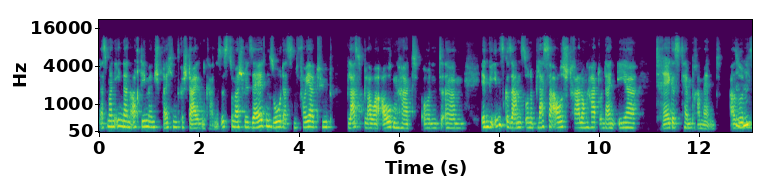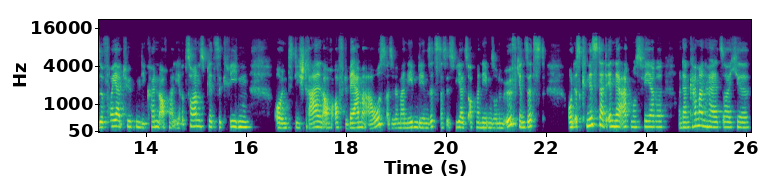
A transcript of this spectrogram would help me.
dass man ihn dann auch dementsprechend gestalten kann. Es ist zum Beispiel selten so, dass ein Feuertyp blassblaue Augen hat und ähm, irgendwie insgesamt so eine blasse Ausstrahlung hat und ein eher träges Temperament. Also mhm. diese Feuertypen, die können auch mal ihre Zornesblitze kriegen und die strahlen auch oft Wärme aus. Also wenn man neben denen sitzt, das ist wie als ob man neben so einem Öfchen sitzt und es knistert in der Atmosphäre. Und dann kann man halt solche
